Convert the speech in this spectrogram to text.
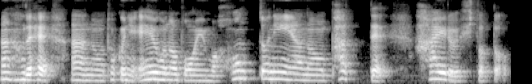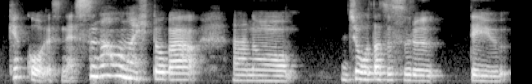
なので、あの特に英語の母音は本当にあのパッて入る人と結構ですね、素直な人があの上達するっていう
